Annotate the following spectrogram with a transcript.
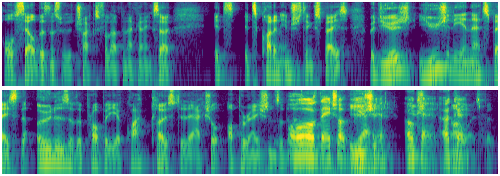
wholesale business where the trucks fill up and that kind of thing. So it's it's quite an interesting space. But usually, usually in that space, the owners of the property are quite close to the actual operations of the Oh, business. the actual yeah, yeah. Usually. Okay, usually. Not okay. always, but usually.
